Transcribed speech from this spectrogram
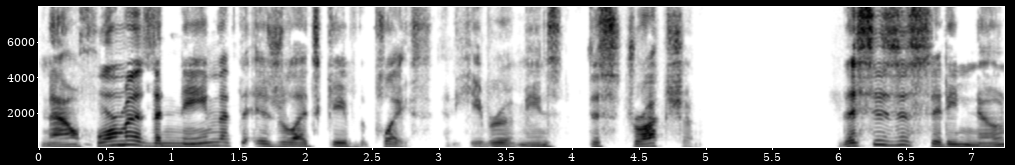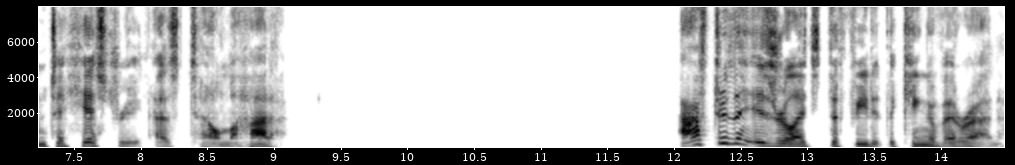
Now, Hormah is the name that the Israelites gave the place. In Hebrew, it means destruction. This is a city known to history as Tel Mahada. After the Israelites defeated the king of Arad,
